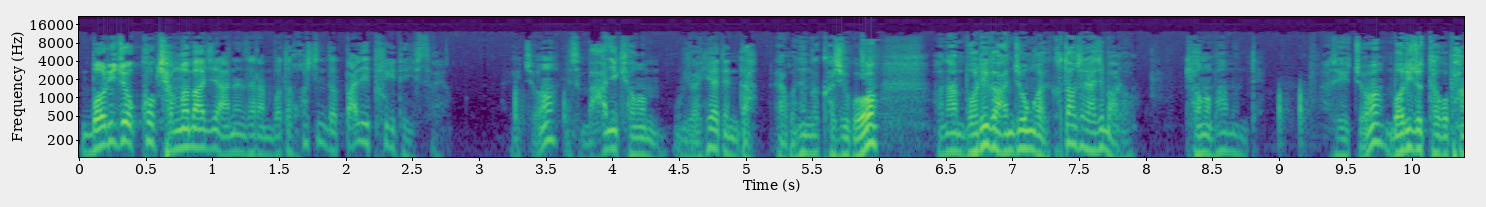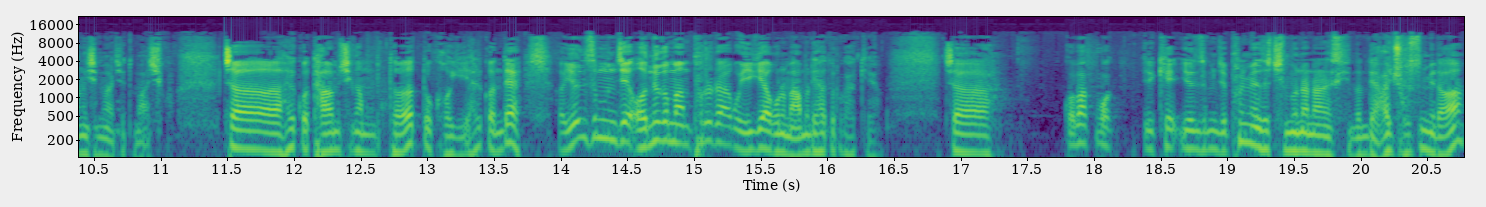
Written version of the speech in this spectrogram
머리 좋고 경험하지 않은 사람보다 훨씬 더 빨리 풀게 돼 있어요. 알겠죠? 그래서 많이 경험 우리가 해야 된다라고 생각하시고 아, 난 머리가 안 좋은 거 같아. 그딴 소리 하지 말어. 경험하면 돼. 아시겠죠? 머리 좋다고 방심하지도 마시고. 자, 했고 다음 시간부터 또 거기 할 건데 어, 연습 문제 어느 것만 풀으라고 얘기하고는 마무리하도록 할게요. 자, 꼬박꼬박 이렇게 연습 문제 풀면서 질문 하나 텐데 아주 좋습니다.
